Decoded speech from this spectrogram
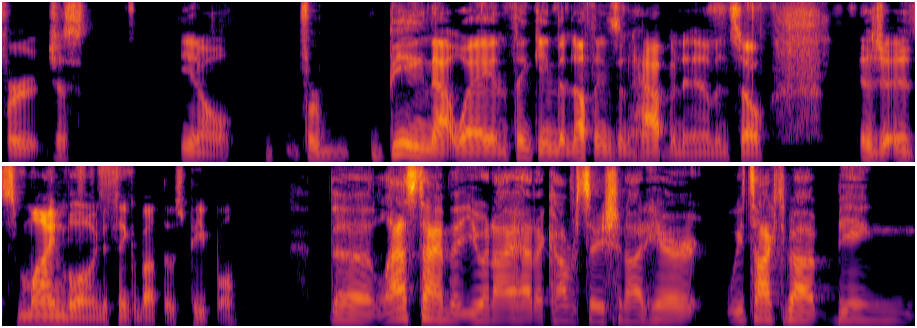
for just you know for being that way and thinking that nothing's going to happen to him. And so it's, it's mind blowing to think about those people. The last time that you and I had a conversation on here, we talked about being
